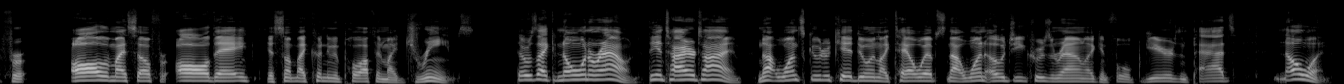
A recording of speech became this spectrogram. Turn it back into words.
for all of myself for all day is something I couldn't even pull off in my dreams. There was like no one around the entire time. Not one scooter kid doing like tail whips, not one OG cruising around like in full gears and pads. No one.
